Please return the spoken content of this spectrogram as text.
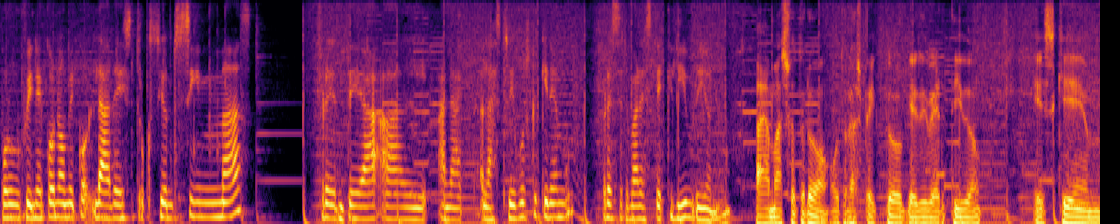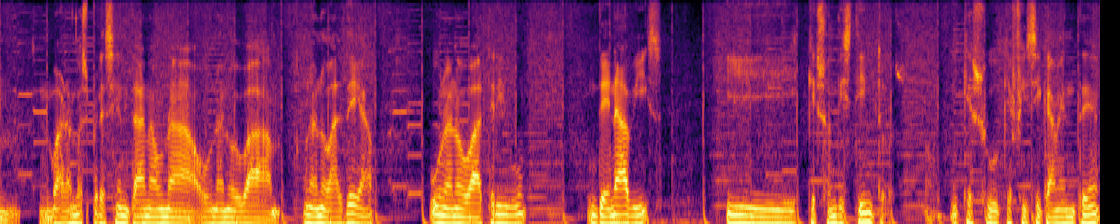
por un fin económico, la destrucción sin más frente a, las tribus que quieren preservar este equilibrio. Además, otro, otro aspecto que es divertido es que mm, bueno, nos presentan a una, una, nueva, una nueva aldea, una nueva tribu de navis y que son distintos y que, su, que físicamente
